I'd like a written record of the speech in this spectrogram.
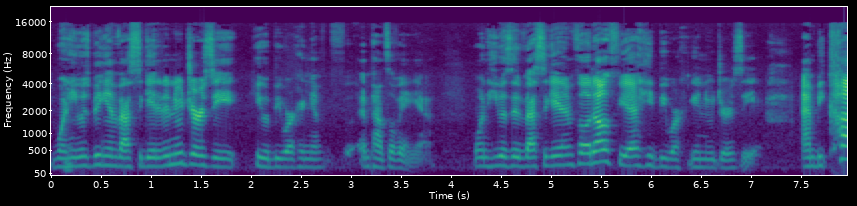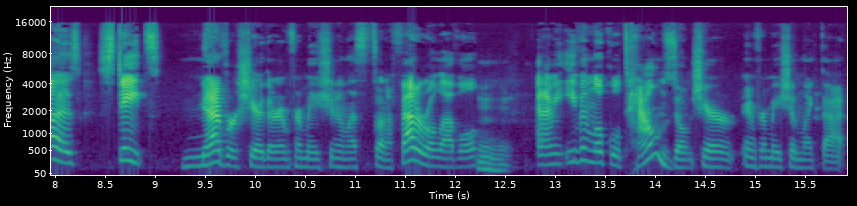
When he was being investigated in New Jersey, he would be working in, in Pennsylvania. When he was investigated in Philadelphia, he'd be working in New Jersey. And because states never share their information unless it's on a federal level, Mhm. and I mean, even local towns don't share information like that.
